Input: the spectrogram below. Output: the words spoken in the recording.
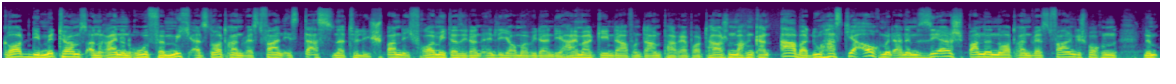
Gordon, die Midterms an Rhein und Ruhe. Für mich als Nordrhein-Westfalen ist das natürlich spannend. Ich freue mich, dass ich dann endlich auch mal wieder in die Heimat gehen darf und da ein paar Reportagen machen kann. Aber du hast ja auch mit einem sehr spannenden Nordrhein-Westfalen gesprochen, einem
